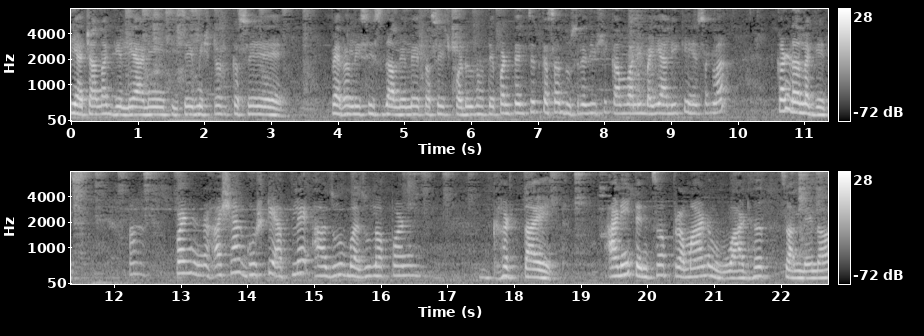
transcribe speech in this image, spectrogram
ती अचानक गेली आणि तिचे मिस्टर कसे पॅरालिसिस झालेले तसेच पडून होते. पण त्यांचे कसं दुसऱ्या दिवशी कामवाली बाई आली की हे सगळं कळलं लगेच. पण अशा गोष्टी आपल्या आजूबाजूला पण घडतायत आणि त्यांचं प्रमाण वाढत चाललेलं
